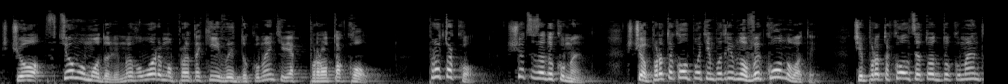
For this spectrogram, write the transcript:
що в цьому модулі ми говоримо про такий вид документів, як протокол. Протокол. Що це за документ? Що протокол потім потрібно виконувати? Чи протокол це той документ,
